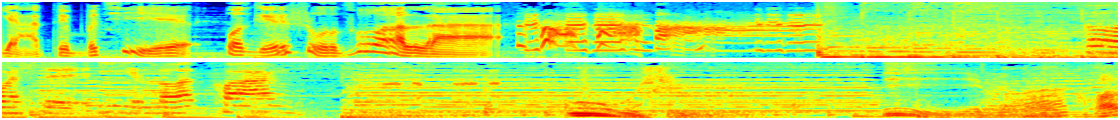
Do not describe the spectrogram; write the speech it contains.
呀，对不起，我给数错了。故事一箩筐，故事一箩筐。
